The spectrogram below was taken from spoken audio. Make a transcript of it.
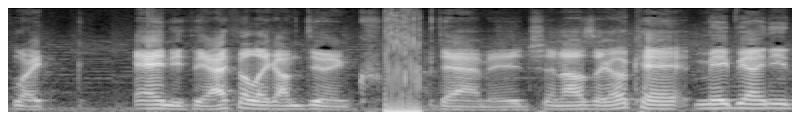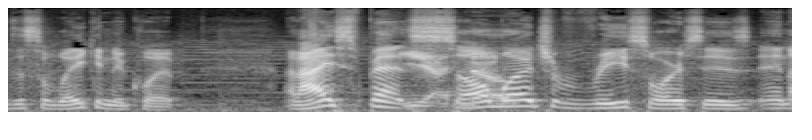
like anything. I feel like I'm doing crap damage, and I was like, okay, maybe I need this awakened equip, and I spent yeah, so no. much resources, and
